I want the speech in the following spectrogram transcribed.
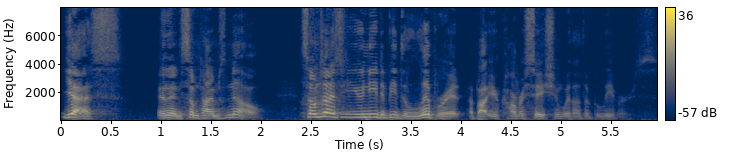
Yes, and then sometimes no. Sometimes you need to be deliberate about your conversation with other believers.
